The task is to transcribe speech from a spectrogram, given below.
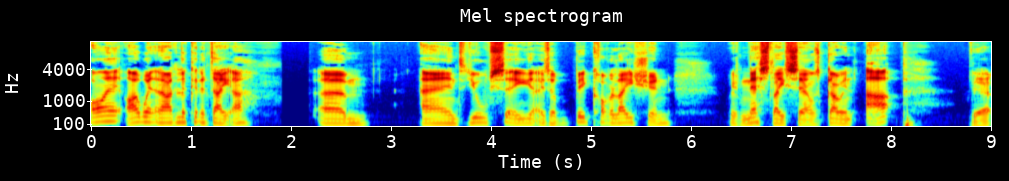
I I went and I'd look at the data, um, and you'll see there's a big correlation with Nestle sales going up yeah.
